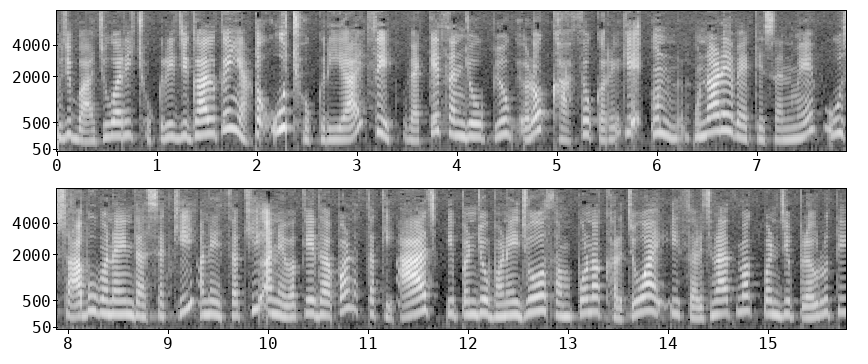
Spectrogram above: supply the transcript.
મુજે બાજુવારી છોકરી જી ગાલ કહીયા, તો ઉ છોકરી આય સે વેકેશન જો ઉપયોગ એડો ખાસો કરે કે ઉન ઉનાળે વેકેશન મેં ઉ સાબુ બનાય પરણાઈંધા સખી અને સખી અને વકેધા પણ સખી. આજ એ પણ જો ભણે જો સંપૂર્ણ ખર્ચો આય એ સર્જનાત્મક પણ જે પ્રવૃત્તિ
